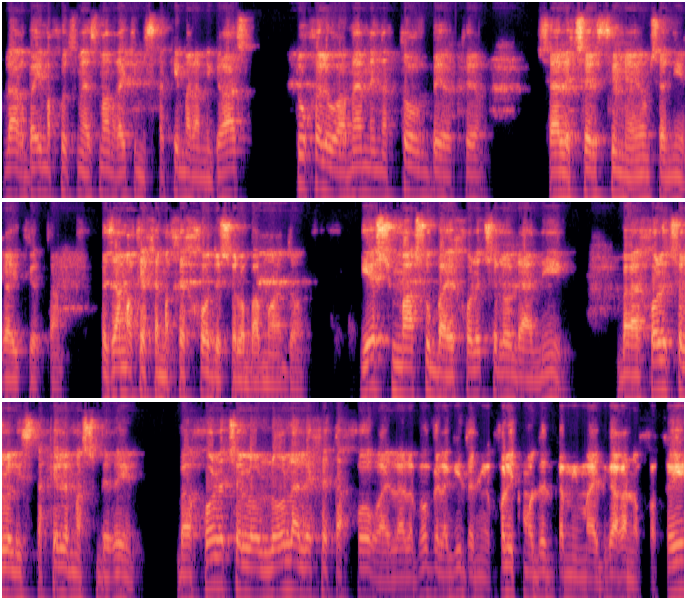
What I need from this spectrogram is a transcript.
אולי 40 אחוז מהזמן ראיתי משחקים על המגרש, טוחל הוא המאמן הטוב ביותר שהיה לצ'לסי מהיום שאני ראיתי אותם, וזה אמרתי לכם אחרי חודש שלו במועדון. יש משהו ביכולת שלו להנהיג, ביכולת שלו להסתכל למשברים, ביכולת שלו לא ללכת אחורה, אלא לבוא ולהגיד, אני יכול להתמודד גם עם האתגר הנוכחי,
